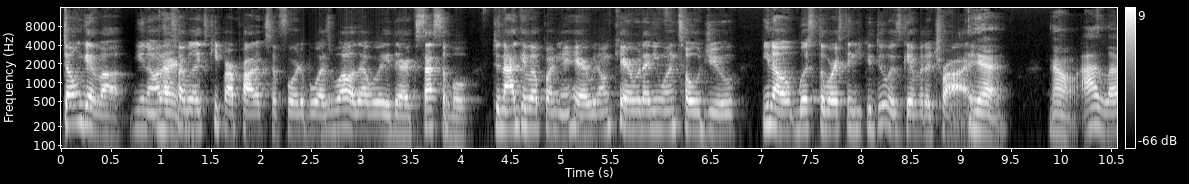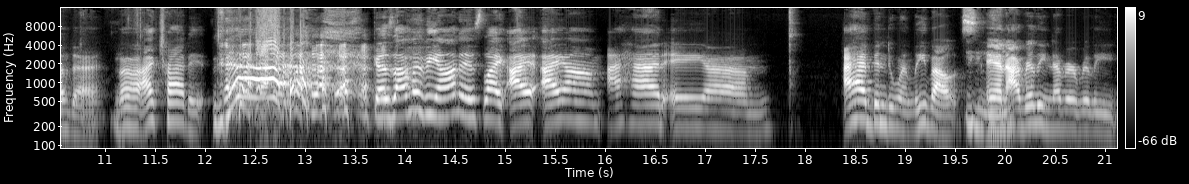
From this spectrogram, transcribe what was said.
don't give up. You know, and that's why we like to keep our products affordable as well. That way they're accessible. Do not give up on your hair. We don't care what anyone told you. You know, what's the worst thing you could do is give it a try. Yeah. No, I love that. Well, I tried it. Cause I'm gonna be honest, like I, I, um, I had a, um, I had been doing leave outs Mhm. and I really never really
